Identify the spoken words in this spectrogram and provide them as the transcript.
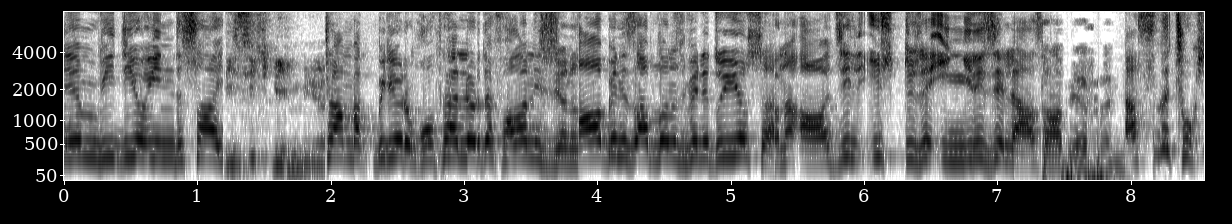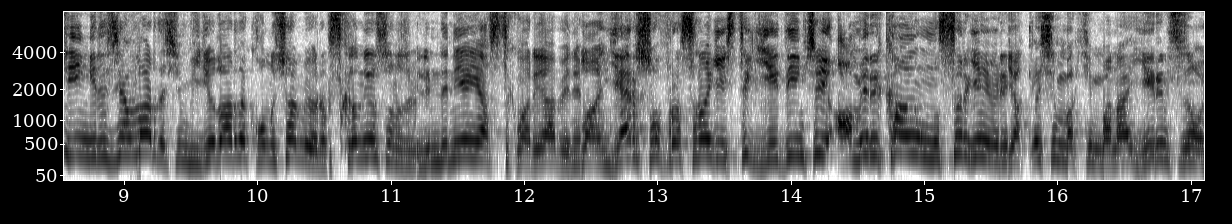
I am video in the side. Bisik bilmiyor. Şu an bak biliyorum hoparlörde falan izliyorsunuz. Abiniz ablanız beni duyuyorsa bana acil üst düzey İngilizce lazım. Tabii efendim. Aslında çok iyi İngilizcem var da şimdi videolarda konuşamıyorum. Kıskanıyorsunuz. Elimde niye yastık var ya benim? Lan yer sofrasına geçtik. Yediğim şey Amerikan mısır gevreği. Yaklaşın bakayım bana. Yerim sizin o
